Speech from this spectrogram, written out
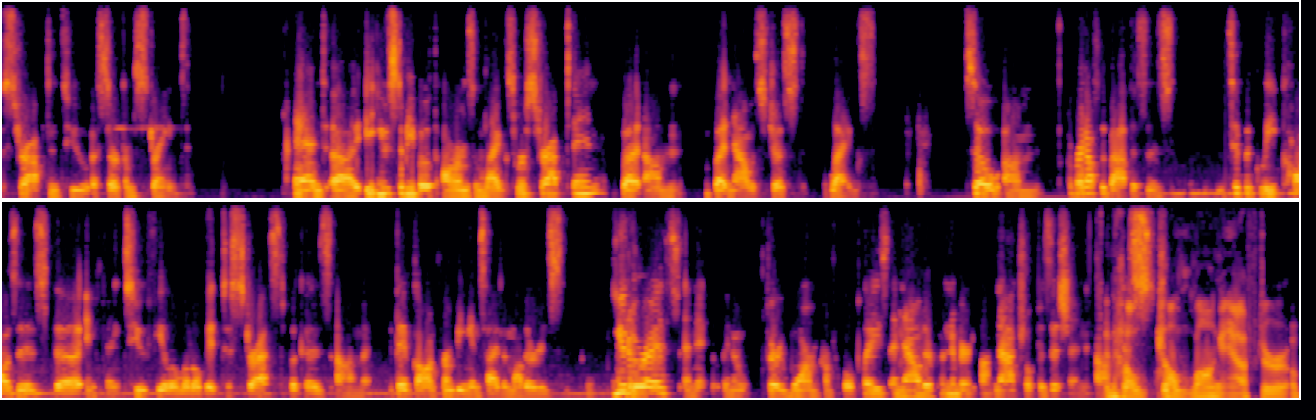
strapped into a circumstraint and uh, it used to be both arms and legs were strapped in, but um, but now it's just legs. So um, right off the bat, this is typically causes the infant to feel a little bit distressed because um, they've gone from being inside the mother's uterus and it, in a very warm, comfortable place, and mm-hmm. now they're put in a very unnatural position. Um, and how how long after a,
